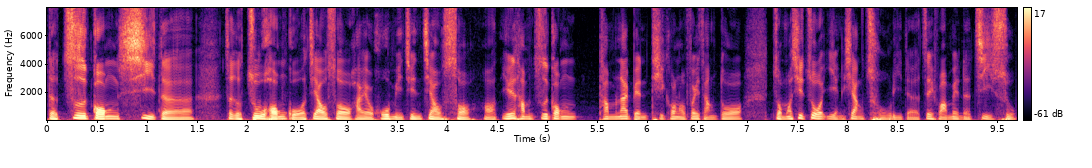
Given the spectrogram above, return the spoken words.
的资工系的这个朱宏国教授，还有胡敏君教授哦，因为他们资工他们那边提供了非常多怎么去做影像处理的这方面的技术。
